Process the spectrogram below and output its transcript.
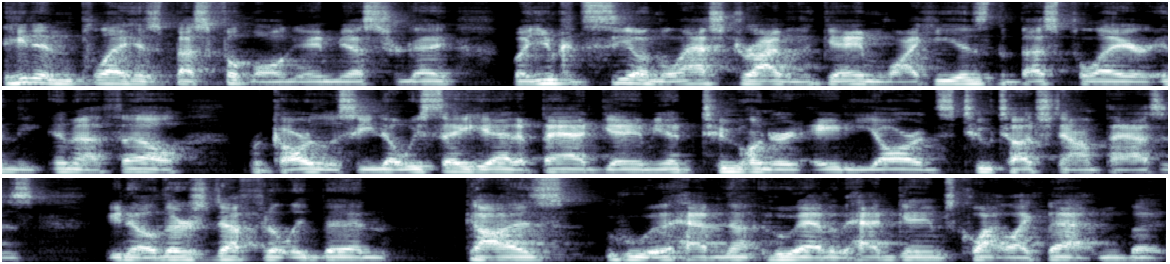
he didn't play his best football game yesterday, but you could see on the last drive of the game why he is the best player in the NFL. Regardless, you know, we say he had a bad game. He had 280 yards, two touchdown passes. You know, there's definitely been guys who have not who haven't had games quite like that. But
